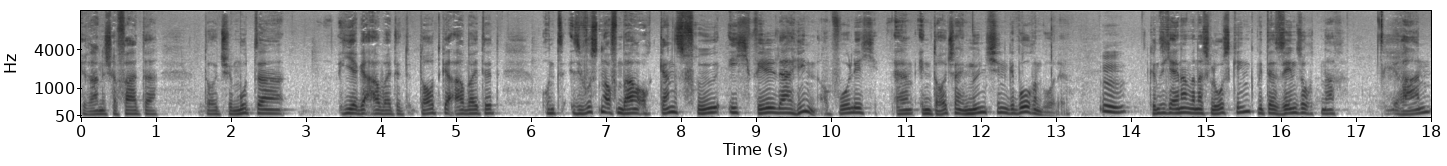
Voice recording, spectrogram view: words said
iranischer Vater, deutsche Mutter, hier gearbeitet, dort gearbeitet. Und sie wussten offenbar auch ganz früh, ich will dahin, obwohl ich äh, in Deutschland, in München geboren wurde. Mhm. Können Sie sich erinnern, wann das losging mit der Sehnsucht nach Iran?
